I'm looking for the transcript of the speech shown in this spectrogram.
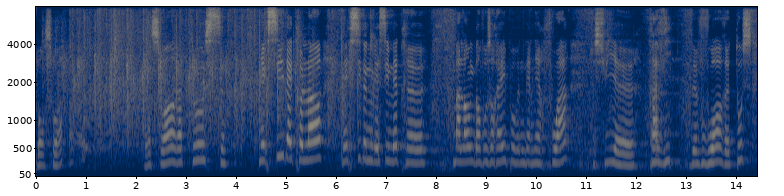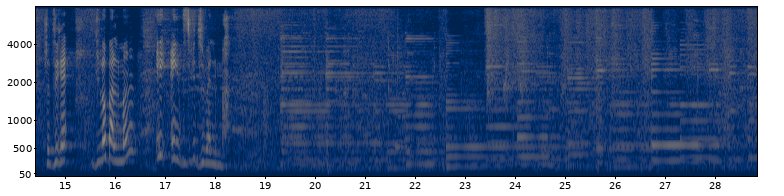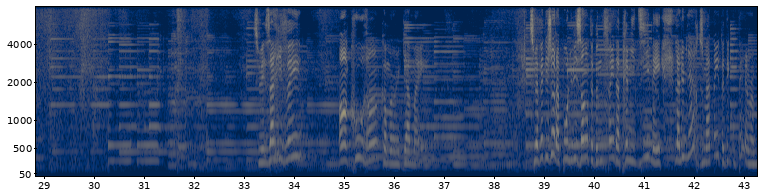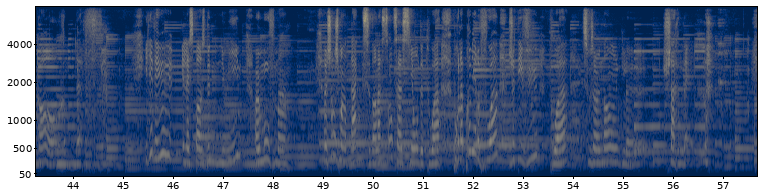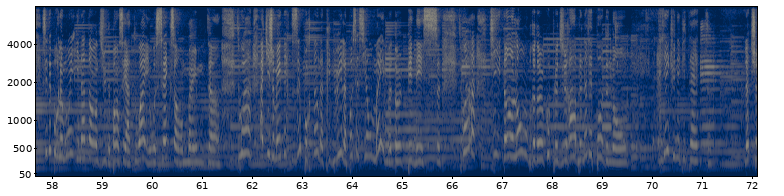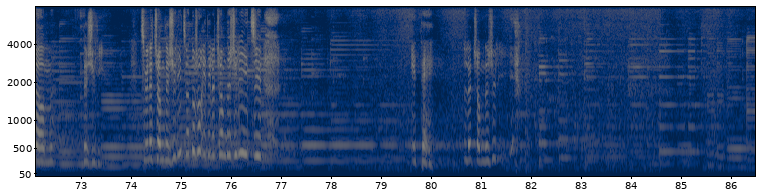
Bonsoir. Bonsoir à tous. Merci d'être là. Merci de nous laisser mettre euh, ma langue dans vos oreilles pour une dernière fois. Je suis euh, ravie de vous voir euh, tous, je dirais globalement et individuellement. Arrivé en courant comme un gamin. Tu avais déjà la peau luisante d'une fin d'après-midi, mais la lumière du matin te découpait un corps neuf. Il y avait eu, l'espace d'une nuit, un mouvement, un changement d'axe dans la sensation de toi. Pour la première fois, je t'ai vu, toi, sous un angle charnel. C'était pour le moins inattendu de penser à toi et au sexe en même temps. Toi, à qui je m'interdisais pourtant d'attribuer la possession même d'un pénis. Toi, qui, dans l'ombre d'un couple durable, n'avait pas de nom. Rien qu'une épithète. Le chum de Julie. Tu es le chum de Julie, tu as toujours été le chum de Julie, tu étais le chum de Julie.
